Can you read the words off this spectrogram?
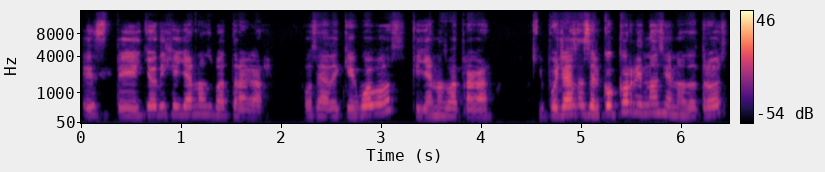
este, yo dije, ya nos va a tragar. O sea, de qué huevos, que ya nos va a tragar. Y pues ya se acercó corriendo hacia nosotros.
